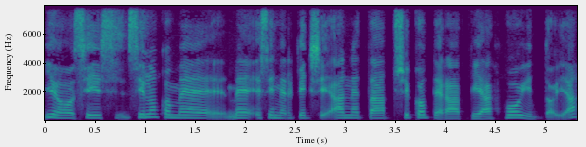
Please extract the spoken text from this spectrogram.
Joo, siis silloin kun me, me esimerkiksi annetaan psykoterapiahoitoja,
